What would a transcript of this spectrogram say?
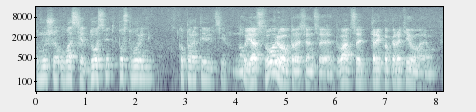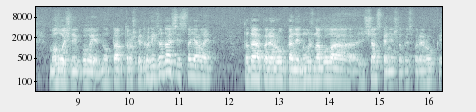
тому що у вас є досвід по створенню кооперативів. Ну, я створював Тросянце, 23 кооперативи у мене молочних були. Ну там трошки другі задачі стояли. Тоді переробка не нужна була. Зараз, звісно, без переробки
